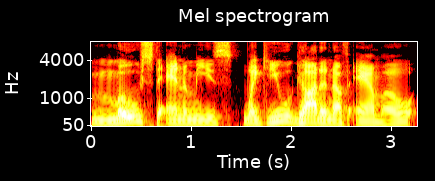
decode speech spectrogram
most enemies like you got enough ammo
